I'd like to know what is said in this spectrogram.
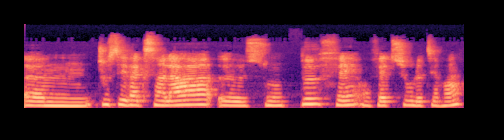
Euh, tous ces vaccins-là euh, sont peu faits en fait sur le terrain.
